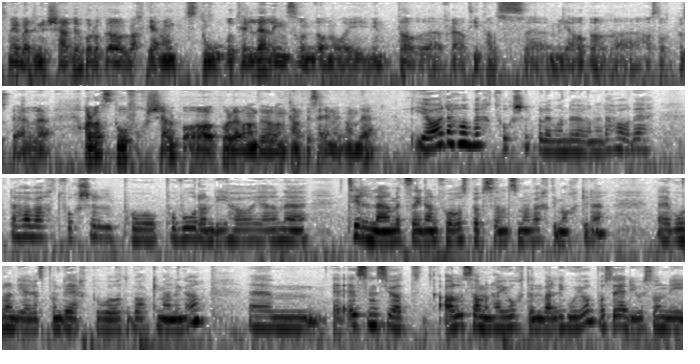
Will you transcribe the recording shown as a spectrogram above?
som jeg er veldig nysgjerrig på. Dere har vært gjennom store tildelingsrunder nå i vinter. Eh, flere titalls eh, milliarder har stått på spill. Har det vært stor forskjell på, på leverandøren? Kan dere si noe om det? Ja, det har vært forskjell på leverandørene. Det har det. Det har vært forskjell på, på hvordan de har gjerne tilnærmet seg den forespørselen som har vært i markedet. Eh, hvordan de har respondert på våre tilbakemeldinger. Jeg syns jo at alle sammen har gjort en veldig god jobb, og så er det jo sånn i,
